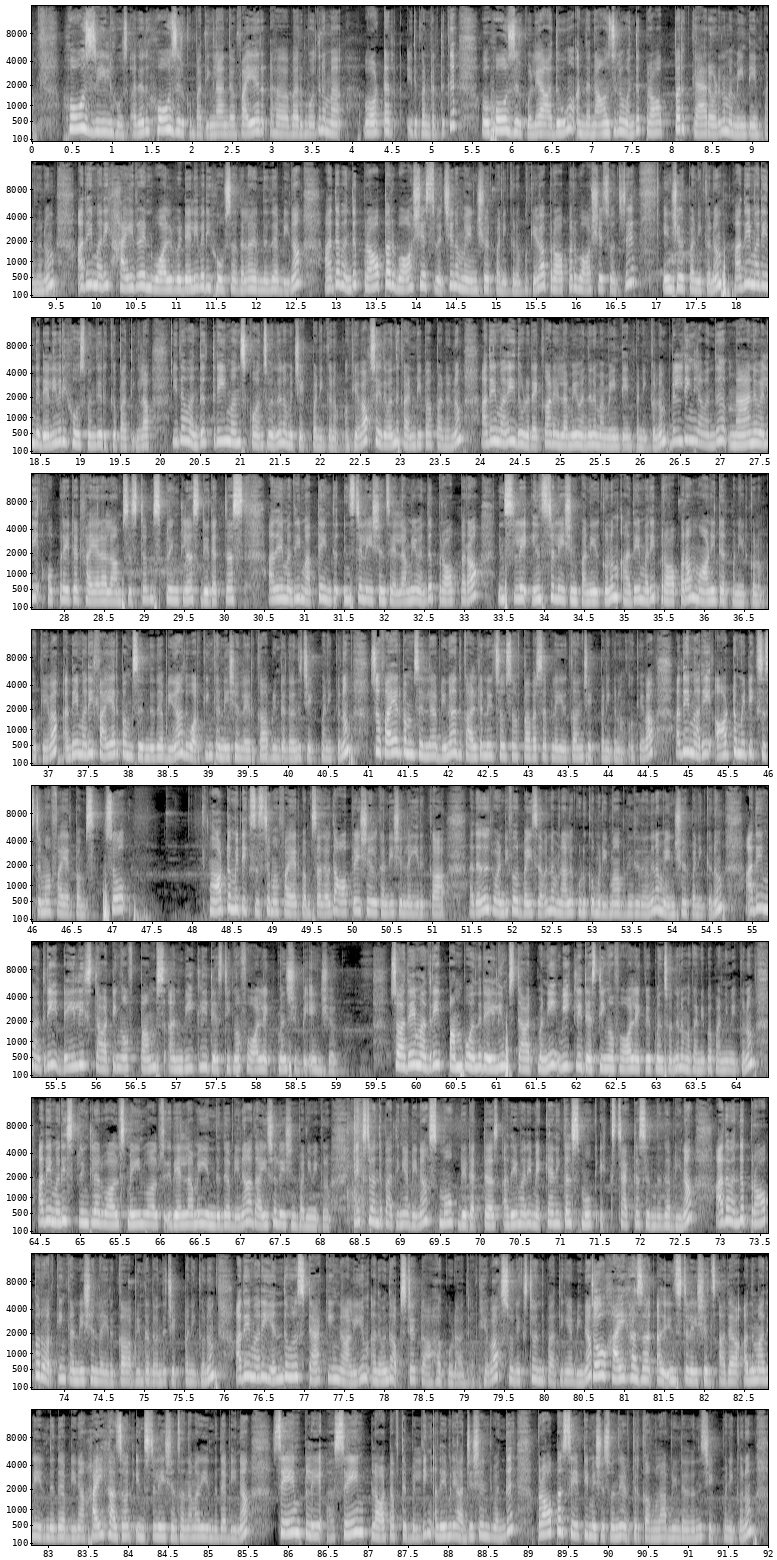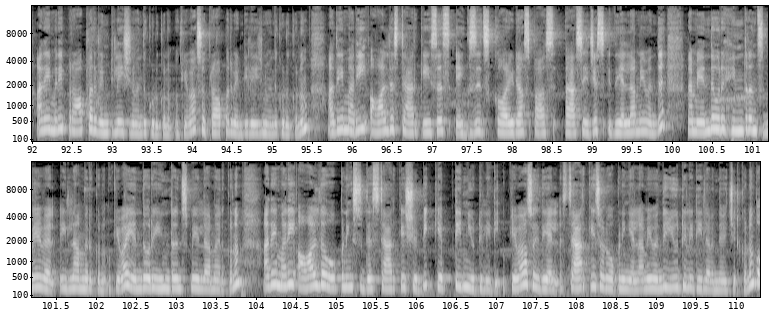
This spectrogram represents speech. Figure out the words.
ஹோஸ் ரீல் ஹோஸ் அதாவது ஹோஸ் இருக்கும் பார்த்தீங்களா அந்த ஃபயர் வரும்போது நம்ம வாட்டர் இது பண்ணுறதுக்கு ஹோஸ் இருக்கும் இல்லையா? அதுவும் அந்த நாசிலும் வந்து ப்ராப்பர் கேரோட நம்ம மெயின்டைன் பண்ணணும். அதே மாதிரி ஹைட்ரன் வால்வு டெலிவரி ஹோஸ் அதெல்லாம் இருந்தது அப்படின்னா அதை வந்து ப்ராப்பர் வாஷஸ் வச்சு நம்ம இன்ஷூர் பண்ணிக்கணும். ஓகேவா ப்ராப்பர் வாஷஸ் வச்சு இன்ஷூர் பண்ணிக்கணும். அதே மாதிரி இந்த டெலிவரி ஹோஸ் வந்து இருக்குது பார்த்தீங்களா இதை வந்து த்ரீ மந்த்ஸ் கான்ஸ் வந்து நம்ம செக் பண்ணிக்கணும் ஓகேவா ஸோ இது வந்து கண்டிப்பாக பண்ணணும். அதே மாதிரி இதோட ரெக்கார்டு எல்லாமே வந்து நம்ம மெயின்டைன் பண்ணிக்கணும். பில்டிங்கில் வந்து manually operated fire alarm system sprinklers detectors அதே மாதிரி மற்ற இன்ஸ்டலேஷன்ஸ் எல்லாமே வந்து ப்ராப்பராக இன்ஸ்டலே இன்ஸ்டலேஷன் பண்ணியிருக்கணும் அதே மாதிரி ப்ராப்பராக மானிட்டர் பண்ணியிருக்கணும் ஓகேவா அதே மாதிரி ஃபயர் பம்ப்ஸ் இருந்தது அப்படின்னா அது ஒர்க்கிங் கண்டிஷனில் இருக்கா அப்படின்றத வந்து செக் பண்ணிக்கணும். ஸோ ஃபயர் பம்ப்ஸ் இல்லை அப்படின்னா அதுக்கு alternate source of power supply இருக்கான்னு செக் பண்ணிக்கணும் ஓகேவா அதே மாதிரி automatic system of fire pumps so automatic system of fire pumps அதாவது ஆப்ரேஷனல் கண்டிஷனில் இருக்கா? அதாவது டுவெண்ட்டி ஃபோர் பை செவன் நம்மளால் கொடுக்க முடியுமா? அப்படின்றது வந்து நம்ம என்ஷூர் பண்ணிக்கணும். அதே மாதிரி daily starting of pumps and weekly testing of all equipments should be ensure so அதே மாதிரி பம்ப் வந்து டெய்லியும் ஸ்டார்ட் பண்ணி weekly testing of all equipments வந்து நம்ம கண்டிப்பாக பண்ணி வைக்கணும். அதே மாதிரி ஸ்ப்ரிங்க்லர் வால்ஸ் மெயின் வால்ஸ் இது எல்லாமே இருந்தது அப்படின்னா அதை ஐசோலேஷன் பண்ணி வைக்கணும். நெக்ஸ்ட் வந்து பார்த்தீங்க அப்படின்னா ஸ்மோக் டிடெக்டர்ஸ் அதே மாதிரி மெக்கானிக்கல் ஸ்மோக் எக்ஸ்ட்ராக்டர்ஸ் இருந்தது அப்படின்னா அதை வந்து ப்ராப்பர் ஒர்க்கிங் கண்டிஷனில் இருக்கா அப்படின்றத வந்து செக் பண்ணிக்கணும். அதே மாதிரி எந்த ஒரு ஸ்டாக்கிங்னாலையும் அது வந்து அப்டெக்ட் ஆகக்கூடாது. ஓகேவா ஸோ நெக்ஸ்ட் வந்து பார்த்தீங்க அப்படின்னா ஸோ ஹை ஹசர்ட் இன்ஸ்டலேஷன்ஸ் அதை அந்த மாதிரி இருந்தது அப்படின்னா ஹை ஹசர்ட் இன்ஸ்டலேஷன்ஸ் அந்த மாதிரி இருந்தது அப்படின்னா same play same plot of the building அதே மாதிரி அட்ஜஸ்டன்ட் வந்து ப்ராப்பர் சேஃப்டி மெஷர்ஸ் வந்து எடுத்திருக்காங்களா அப்படின்றத வந்து செக் பண்ணிக்கணும். அதே மாதிரி ப்ராப்பர் வென்டிலேஷன் வந்து கொடுக்கணும். ஓகேவா ஸோ ப்ராப்பர் வென்டிலேஷன் வந்து கொடுக்கணும். அதே மாதிரி all the staircases exits corridors passages இது எல்லாமே வந்து நம்ம எந்த ஒரு ஹிண்ட்ரன்ஸுமே இல்லாமல் இருக்கணும். ஓகேவா எந்த ஒரு ஹிண்ட்ரன்ஸுமே இல்லாமல் இருக்கணும். அதே மாதிரி all the openings to the staircase should be kept in utility ஓகேவா ஸோ இது ஸ்டார் கேஸோட ஓப்பனிங் எல்லாமே வந்து யூட்டிலிட்டியில் வந்து வச்சிருக்கணும்.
